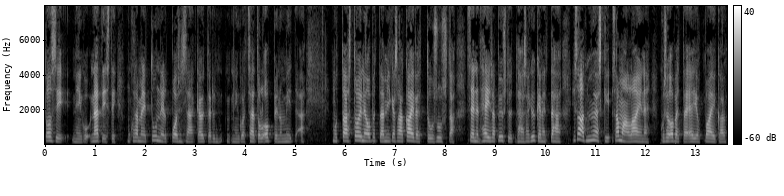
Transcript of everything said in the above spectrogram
tosi niin kuin, nätisti, mutta kun sä menit tunnille pois, niin sä käyttäydyt, niin kuin, että sä et ollut oppinut mitään. Mutta taas toinen opettaja, mikä saa kaivettua susta sen, että hei sä pystyt tähän, sä kykenet tähän, niin sä oot myöskin samanlainen, kun se opettaja ei ole paikalla.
